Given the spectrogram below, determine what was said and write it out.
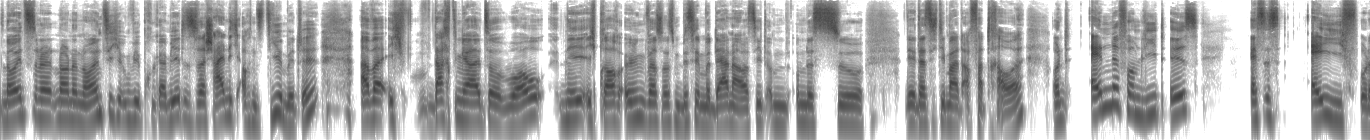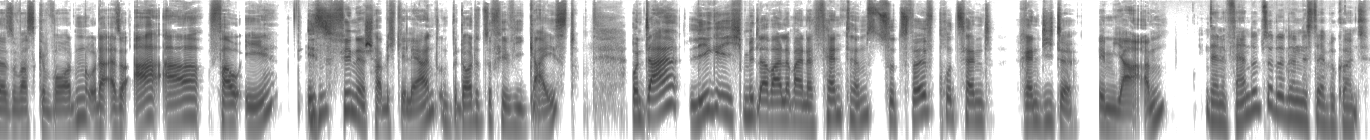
1999 irgendwie programmiert. Das ist wahrscheinlich auch ein Stilmittel. Aber ich dachte mir halt so, wow, nee, ich brauche irgendwas, was ein bisschen moderner aussieht, um, um das zu, dass ich dem halt auch vertraue. Und Ende vom Lied ist, es ist AVE oder sowas geworden oder also A-A-V-E ist Mhm. Finnisch, habe ich gelernt und bedeutet so viel wie Geist. Und da lege ich mittlerweile meine Phantoms zu 12% Rendite im Jahr an. Deine Phantoms oder deine Stablecoins?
